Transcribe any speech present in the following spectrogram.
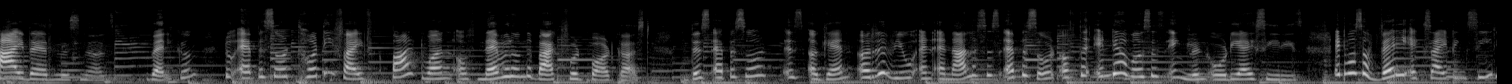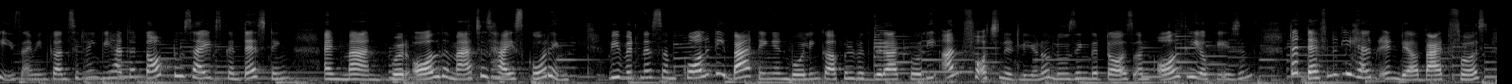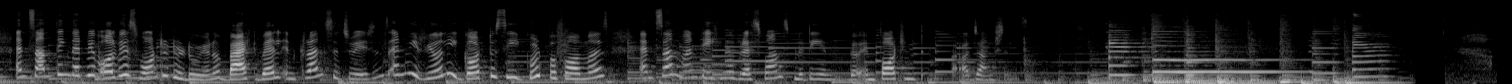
Hi there, listeners. Welcome to episode 35, part 1 of Never on the Back Foot podcast. This episode is again a review and analysis episode of the India vs. England ODI series. It was a very exciting series. I mean, considering we had the top two sides contesting, and man, were all the matches high scoring. We witnessed some quality batting and bowling coupled with Virat Kohli, unfortunately, you know, losing the toss on all three occasions. That definitely helped India bat first, and something that we've always wanted to do, you know, bat well in crunch situations. And we really got to see good performers and someone taking up responsibility in the important uh, junctions.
